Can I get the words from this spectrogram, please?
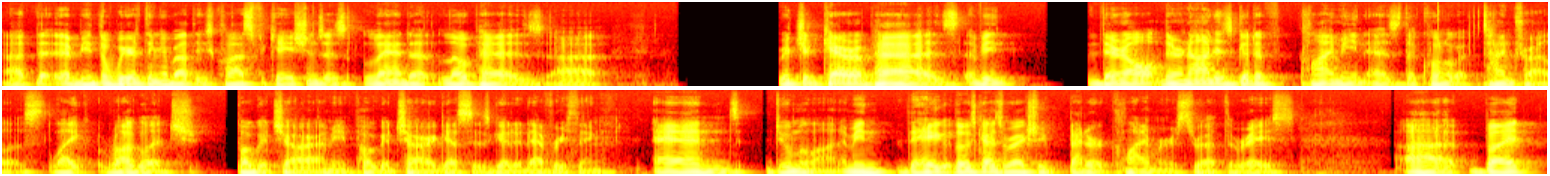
Uh, th- I mean, the weird thing about these classifications is Landa, Lopez, uh, Richard Carapaz. I mean, they're all they're not as good at climbing as the quote unquote time trialists like Roglic, Pogacar. I mean, Pogacar I guess is good at everything, and Dumoulin. I mean, they those guys were actually better climbers throughout the race. Uh, but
